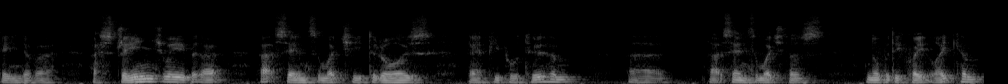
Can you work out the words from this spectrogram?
kind of a, a, strange way, but that, that sense in which he draws uh, people to him, uh, that sense in which there's nobody quite like him.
